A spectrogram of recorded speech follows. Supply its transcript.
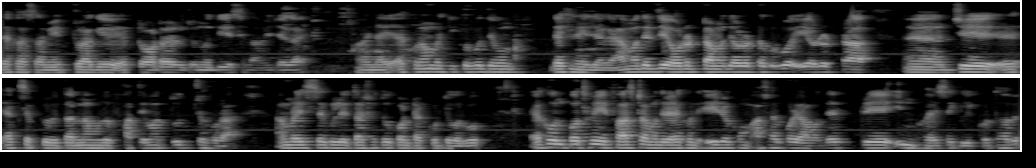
লেখা আছে আমি একটু আগে একটা অর্ডারের জন্য দিয়েছিলাম এই জায়গায়, হয় নাই। এখন আমরা কি করব? যেমন দেখেন এই জায়গায়, আমাদের যে অর্ডারটা আমরা যে অর্ডারটা করব, এই অর্ডারটা যে অ্যাকসেপ্ট করবে তার নাম হলো ফাতেমা তুজ্জোহরা। আমরা ইচ্ছা করলে তার সাথেও কন্ট্যাক্ট করতে পারব। এখন প্রথমে ফার্স্ট আমাদের এখন এইরকম আসার পরে আমাদের পে ইনভয়েসে ক্লিক করতে হবে।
